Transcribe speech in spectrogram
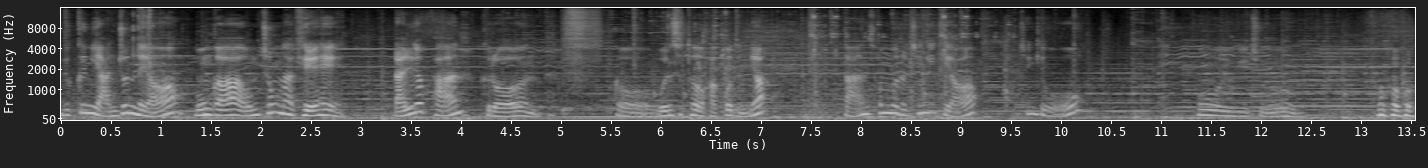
느낌이 안 좋네요. 뭔가 엄청나게 날렵한 그런 어, 몬스터 같거든요. 일단 선물을 챙길게요. 챙기고. 오 여기 지금.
